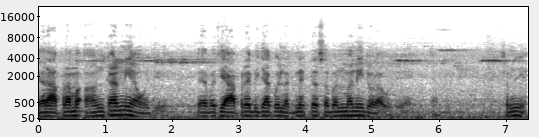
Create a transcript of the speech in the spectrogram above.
ત્યારે આપણામાં અહંકાર નહીં આવવો જોઈએ, ત્યારે પછી આપણે બીજા કોઈ લગ્નેશ્વર સંબંધમાં નહીં જોડાવવું જોઈએ. સમજીએ?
